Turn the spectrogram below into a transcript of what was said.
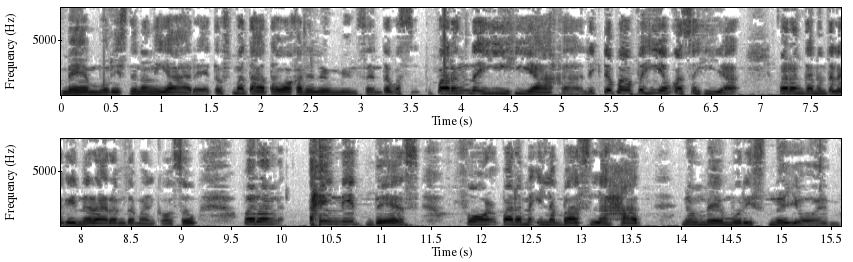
memories na nangyari, tapos matatawa ka na lang minsan, tapos parang nahihiya ka. Like, napapahiya ka sa hiya. Parang ganun talaga yung nararamdaman ko. So, parang I need this for para mailabas lahat ng memories na yon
